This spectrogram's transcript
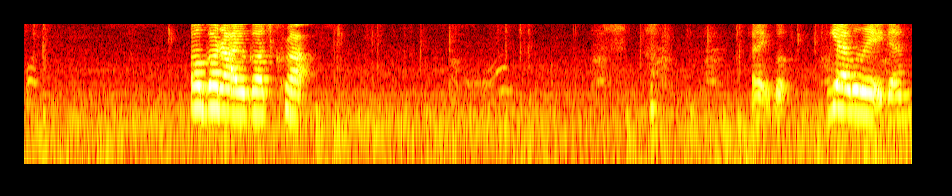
What? Oh god, oh god, crap. Right, well, yeah, we'll eat again.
